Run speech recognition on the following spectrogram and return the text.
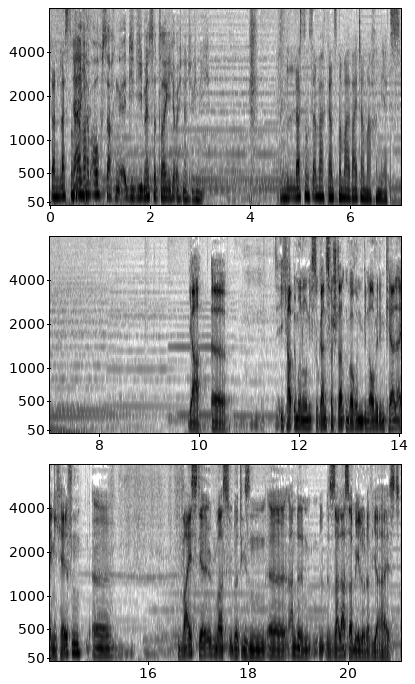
Dann lasst uns, Ja, ich habe auch Sachen. Äh, Die, die Messer zeige ich euch natürlich nicht. dann lasst uns einfach ganz normal weitermachen jetzt. ja, äh, ich habe immer noch nicht so ganz verstanden, warum genau wir dem Kerl eigentlich helfen. Äh, weiß der irgendwas über diesen äh, anderen Salassamel oder wie er heißt?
